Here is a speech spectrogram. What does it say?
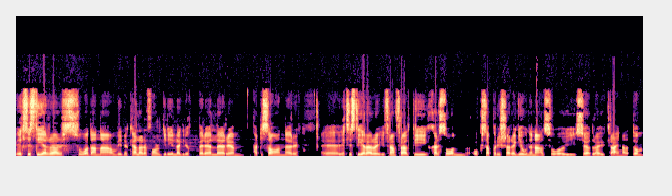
existerar sådana, om vi nu kallar det för gerillagrupper eller eh, partisaner, eh, existerar framförallt i Cherson och Zaporizjzja-regionerna, alltså i södra Ukraina. De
